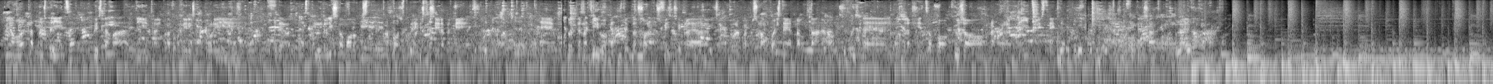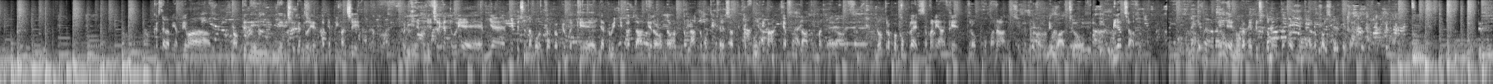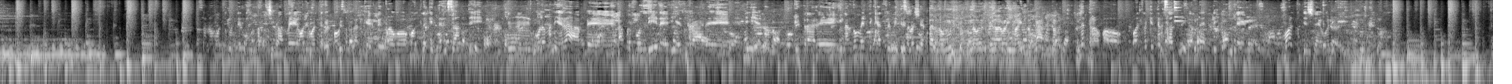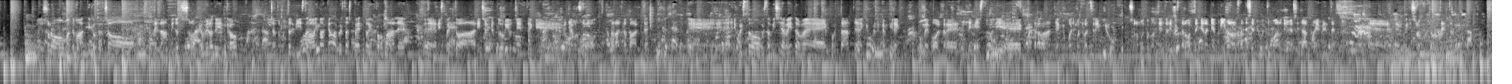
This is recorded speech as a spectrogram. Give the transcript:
prima volta, la prima esperienza, questa qua, di entrare in contatto con dei ricercatori ed è, un bellissimo modo proposto, quello di stasera, perché è un modo alternativo rispetto al solito, si pensa sempre al ricercatore come persona un po' esterna, lontana, no? È il mondo della scienza un po' chiuso, una, una stretti. È molto interessante, molto bello. questa è la mia prima notte dei, dei ricercatori, la mia prima cena con i, con i ricercatori e mi è, mi è, piaciuta molto proprio perché gli argomenti trattati erano da un, da un lato molto interessanti e profondi ma anche affrontati in maniera non troppo complessa ma neanche troppo banale, con un linguaggio bilanciato. E nulla, mi è piaciuto molto e probabilmente l'anno prossimo parteciparne ogni volta che posso perché le trovo oltre che interessanti mm, una maniera per approfondire e entrare in, entrare in argomenti che altrimenti sono certa non, non, non avrei mai toccato. Le trovo oltre che interessanti divertenti e molto piacevoli sono un matematico, perciò nell'ambito ci sono più o meno dentro, da un certo punto di vista, ma mi mancava questo aspetto informale eh, rispetto a ricercatori o gente che vediamo solo dall'altra parte. E, e questo, questo, avvicinamento per me è importante anche per capire come evolvere nei miei studi e come andare avanti, anche un po' di motivazione in più. Sono molto contento di questa notte, che è la mia prima, nonostante sia il mio ultimo anno di università probabilmente, e, e quindi sono molto contento.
